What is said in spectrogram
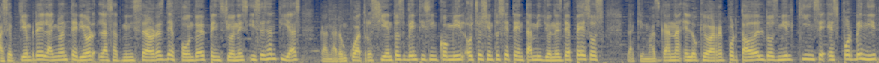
A septiembre del año anterior, las administradoras de fondo de pensiones y cesantías ganaron 425.870 millones de pesos. La que más gana en lo que va reportado del 2015 es por venir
